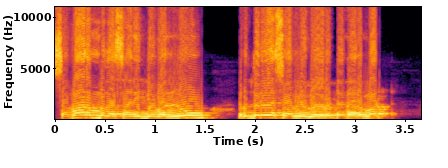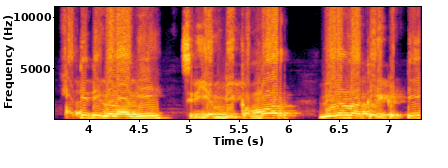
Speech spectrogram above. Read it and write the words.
ಸಮಾರಂಭದ ಸಾನ್ನಿಧ್ಯವನ್ನು ರುದ್ರಯ್ಯ ಸ್ವಾಮಿಗಳು ರೊಟನರ್ಮಠ್ ಅತಿಥಿಗಳಾಗಿ Shri M B Kammar, Veeranna Karikatti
